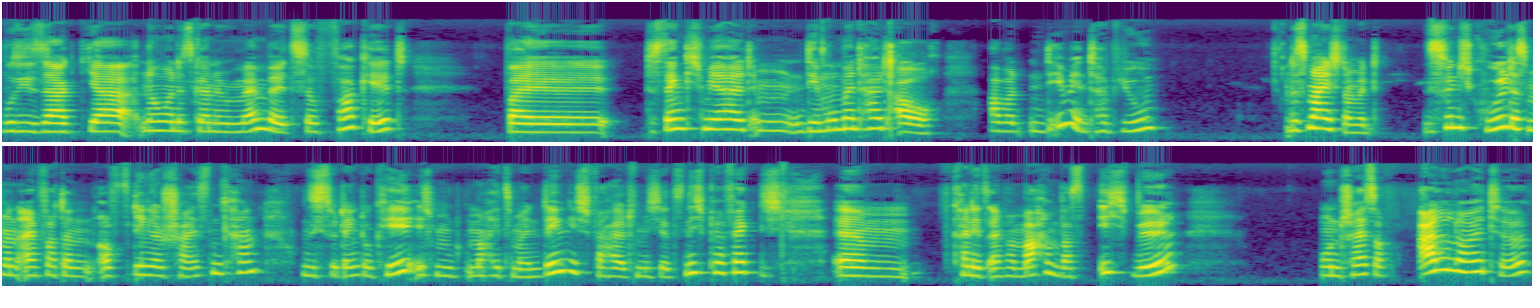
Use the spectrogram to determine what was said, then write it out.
wo sie sagt, ja, no one is gonna remember it, so fuck it. Weil das denke ich mir halt in dem Moment halt auch. Aber in dem Interview, das meine ich damit. Das finde ich cool, dass man einfach dann auf Dinge scheißen kann und sich so denkt, okay, ich mache jetzt mein Ding, ich verhalte mich jetzt nicht perfekt, ich ähm, kann jetzt einfach machen, was ich will und scheiß auf alle Leute.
